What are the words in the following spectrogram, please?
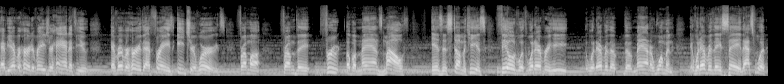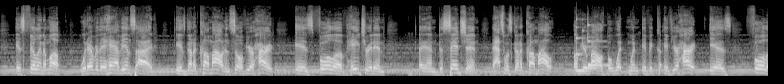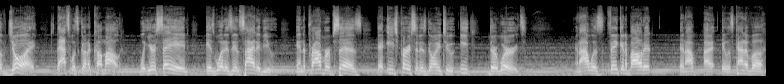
Have you ever heard it? Raise your hand if you have ever heard that phrase, eat your words. From a from the fruit of a man's mouth is his stomach. He is filled with whatever he whatever the, the man or woman, whatever they say, that's what is filling them up. Whatever they have inside is going to come out. And so if your heart is full of hatred and, and dissension, that's what's going to come out of your mouth. But what, when, if, it, if your heart is full of joy, that's what's going to come out. What you're saying is what is inside of you. And the proverb says that each person is going to eat their words. And I was thinking about it, and I, I it was kind of a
